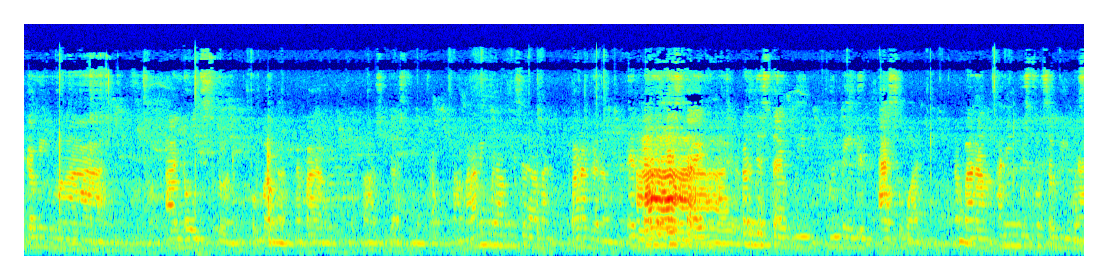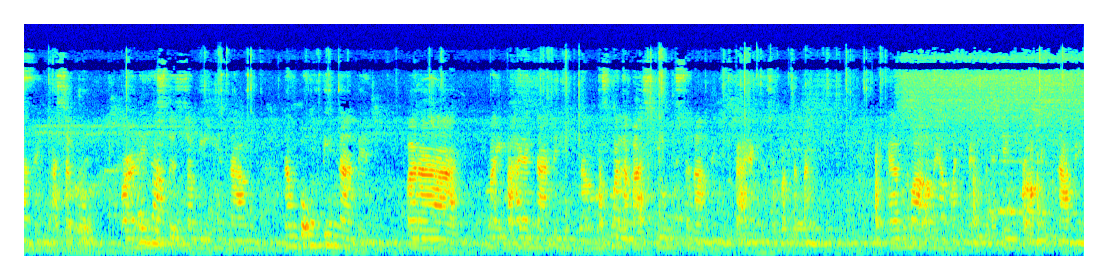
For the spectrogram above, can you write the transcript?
meron kaming mga ah, notes doon, kumbaga, na parang ah, si Justin. Ah, maraming maraming salamat, parang gano'n. And pero Ah, this time, pero this time, we, we made it as one, na parang ano yung gusto sabihin natin as a group, or ano yung gusto sabihin ng, ng buong team natin para maipahayag natin ng mas malakas yung gusto natin ipahayag sa pagtatayo. Kaya gumawa kami ng manifesto. Ito yung promise namin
